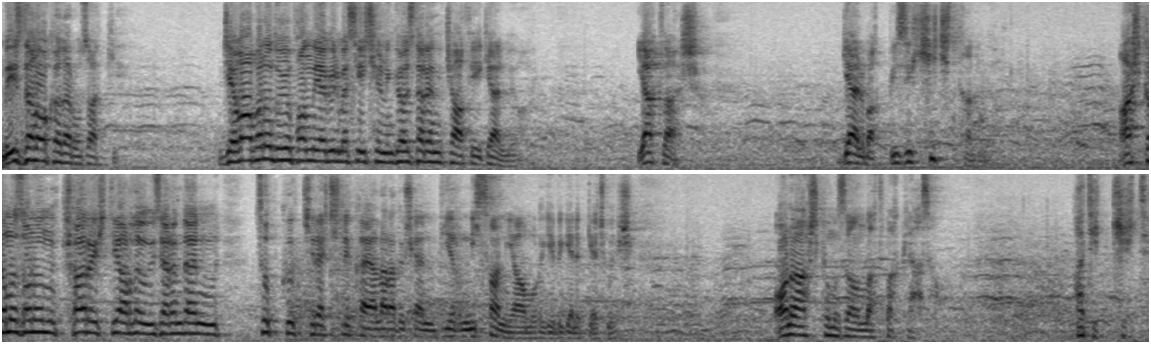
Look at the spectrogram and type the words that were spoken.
Bizden o kadar uzak ki. Cevabını duyup anlayabilmesi için gözlerin kafi gelmiyor. Yaklaş. Gel bak bizi hiç tanımıyor. Aşkımız onun kör ihtiyarlığı üzerinden tıpkı kireçli kayalara düşen bir nisan yağmuru gibi gelip geçmiş. Ona aşkımızı anlatmak lazım. Hadi git.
